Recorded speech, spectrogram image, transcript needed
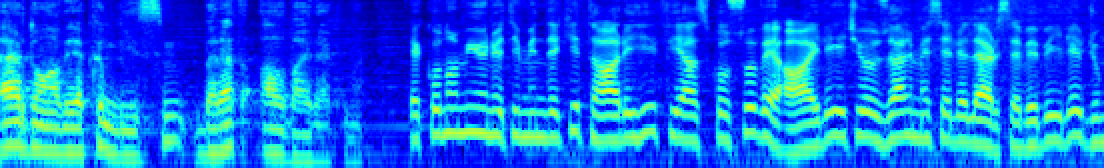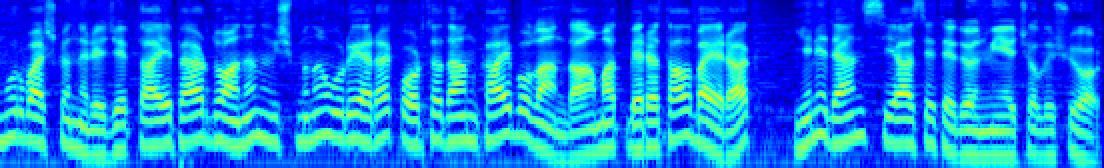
Erdoğan'a yakın bir isim Berat Albayrak mı? Ekonomi yönetimindeki tarihi fiyaskosu ve aile içi özel meseleler sebebiyle Cumhurbaşkanı Recep Tayyip Erdoğan'ın hışmına uğrayarak ortadan kaybolan damat Berat Albayrak yeniden siyasete dönmeye çalışıyor.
